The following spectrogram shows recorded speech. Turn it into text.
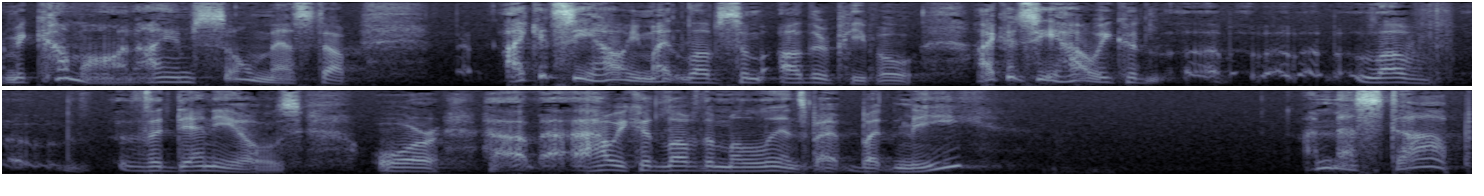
I mean, come on, I am so messed up. I could see how he might love some other people. I could see how he could uh, love the Daniels or how he could love the Malins, but, but me? I'm messed up.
